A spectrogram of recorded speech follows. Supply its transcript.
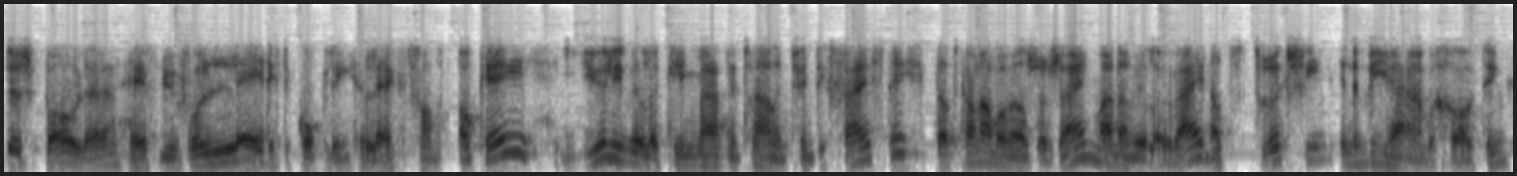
Dus Polen heeft nu volledig de koppeling gelegd van oké, jullie willen klimaatneutraal in 2050. Dat kan allemaal wel zo zijn, maar dan willen wij dat terugzien in de meerjarenbegroting.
